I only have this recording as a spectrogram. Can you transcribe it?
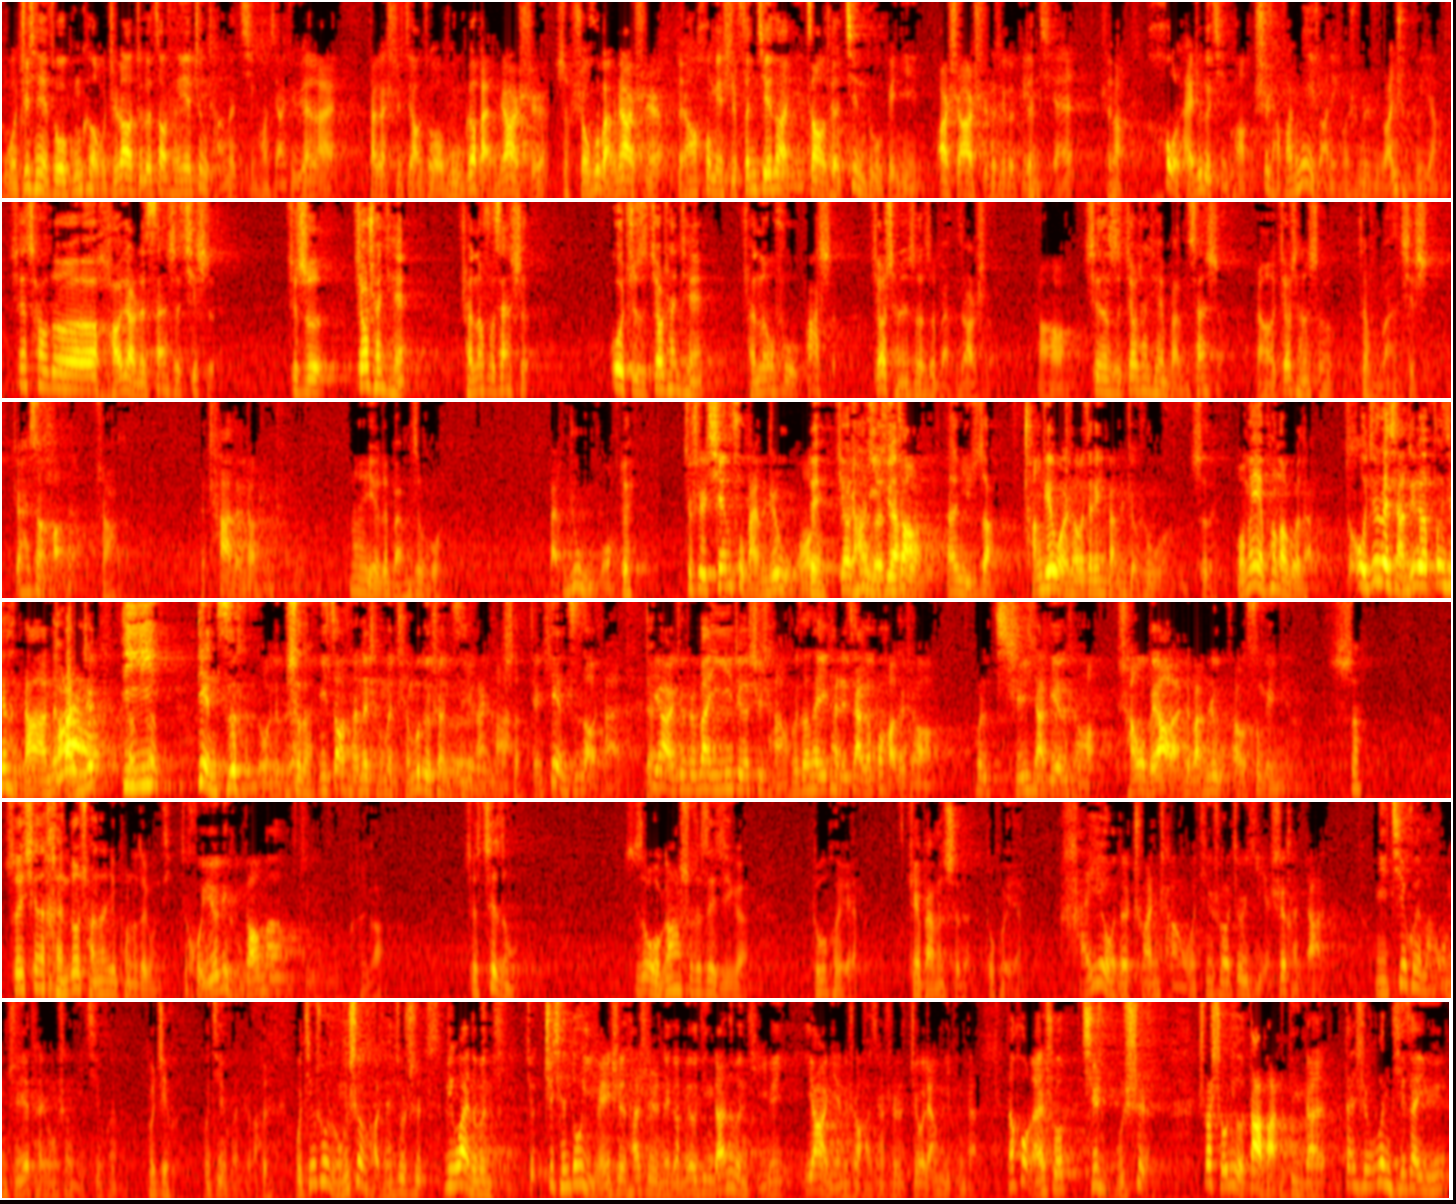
我之前也做过功课，我知道这个造船业正常的情况下，就原来大概是叫做五个百分之二十，是首付百分之二十，然后后面是分阶段，你造的进度给你二十二十的这个给你钱，是吧？后来这个情况，市场发生逆转了以后，是不是完全不一样？现在差不多好点的三十七十，就是交船前船东付三十，过去是交船前船东付八十，交船的时候是百分之二十，哦，现在是交船前百分之三十，然后交船的时候再付百分之七十，这还算好的，算好的。那差的到什么程度？那也得百分之五，百分之五，对就是先付百分之五，对，然后你去造，，呃，你去造，传给我的时候再给你百分之九十五。是的，我们也碰到过的。我就在想，这个风险很大啊。那百分之第一，垫资很多，对不对？是的你造船的成本全部都是你自己来扛，是垫资造船。对第二就是万一这个市场回头他一看这价格不好的时候，或者持续下跌的时候，船我不要了，这百分之五船我送给你了，是啊，所以现在很多船商就碰到这个问题，这毁约率很高吗？这个很高。就这种，就是我刚刚说的这几个，都毁约了，给百分之十的都毁约了。还有的船厂我听说就是也是很大的，你忌讳吗？我们直接谈荣盛，你忌讳吗？不忌讳。不忌讳是吧？对，我听说荣盛好像就是另外的问题，就之前都以为是它是那个没有订单的问题，因为一二年的时候好像是只有两笔订单，但后来说其实不是，是他手里有大把的订单，但是问题在于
